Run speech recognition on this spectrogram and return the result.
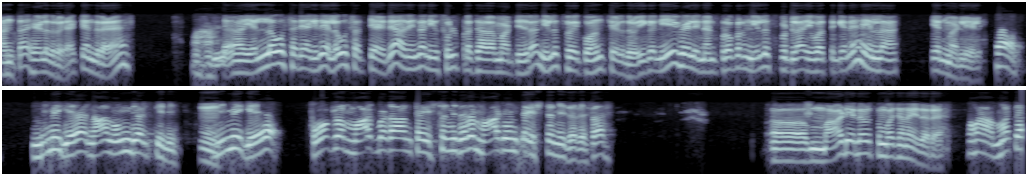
ಅಂತ ಹೇಳಿದ್ರು. ಯಾಕೆಂದ್ರೆ ಎಲ್ಲವೂ ಸರಿಯಾಗಿದೆ ಎಲ್ಲವೂ ಸತ್ಯ ಇದೆ ಅದರಿಂದ ನೀವು ಸುಳ್ಳು ಪ್ರಚಾರ ಮಾಡ್ತಿದ್ರ ನಿಲ್ಲಿಸ್ಬೇಕು ಅಂತ ಹೇಳಿದ್ರು. ಈಗ ನೀವು ಹೇಳಿ ನನ್ನ ಪ್ರೋಗ್ರಾಮ್ ನಿಲ್ಲಿಸ್ಬಿಡ್ಲಾ ಇವತ್ತಿಗೆನೆ ಇಲ್ಲ ಏನ್ ಮಾಡ್ಲಿ ಹೇಳಿ? ಸರ್ ನಿಮಗೆ ನಾನು ಒಂದ್ ಹೇಳ್ತೀನಿ. ಹ್ಮ್. ನಿಮಗೆ ಪ್ರೋಗ್ರಾಮ್ ಮಾಡಬೇಡ ಅಂತ ಎಷ್ಟು ಜನ ಇದ್ದಾರೆ ಮಾಡು ಅಂತ ಎಷ್ಟು ಜನ ಇದ್ದಾರೆ ಸರ್? ಆ, ಮಾಡಿ ಅನ್ನೋರು ತುಂಬಾ ಜನ ಇದ್ದಾರೆ. ಹಾ ಮತ್ತೆ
